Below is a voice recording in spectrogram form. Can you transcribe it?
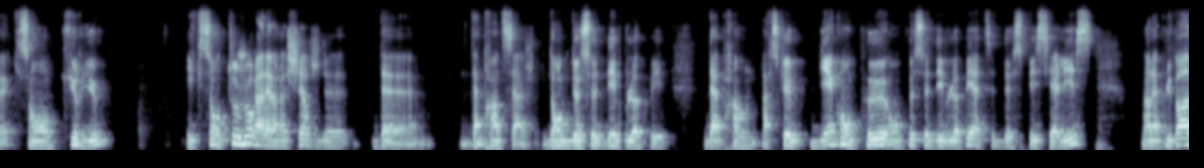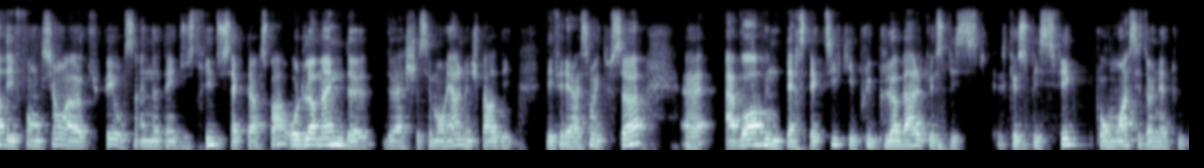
euh, qui sont curieux et qui sont toujours à la recherche d'apprentissage, donc de se développer, d'apprendre. Parce que bien qu'on peut, peut se développer à titre de spécialiste, dans la plupart des fonctions à occuper au sein de notre industrie du secteur sport, au-delà même de, HEC Montréal, mais je parle des, fédérations et tout ça, euh, avoir une perspective qui est plus globale que, que spécifique, pour moi, c'est un atout.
